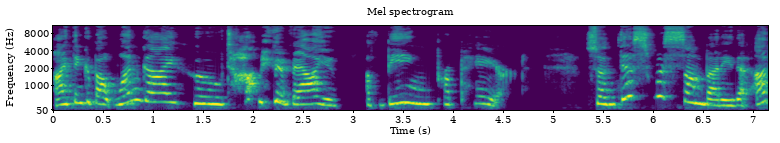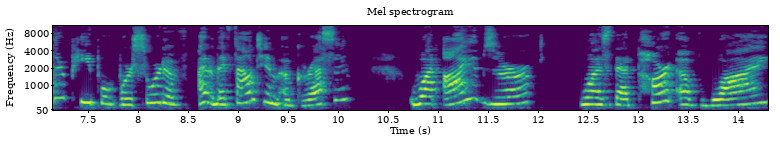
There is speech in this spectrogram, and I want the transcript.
I think about one guy who taught me the value of being prepared. So this was somebody that other people were sort of, I don't know, they found him aggressive. What I observed was that part of why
